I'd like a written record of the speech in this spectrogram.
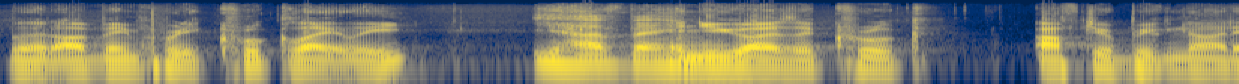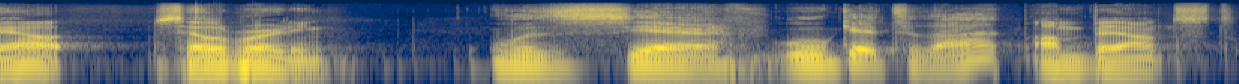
but I've been pretty crook lately, You have been. and you guys are crook after a big night out celebrating. was yeah. We'll get to that. I'm bounced.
